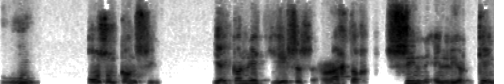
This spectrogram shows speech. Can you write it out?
hoe ons hom kan sien. Jy kan net Jesus regtig sien en leer ken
